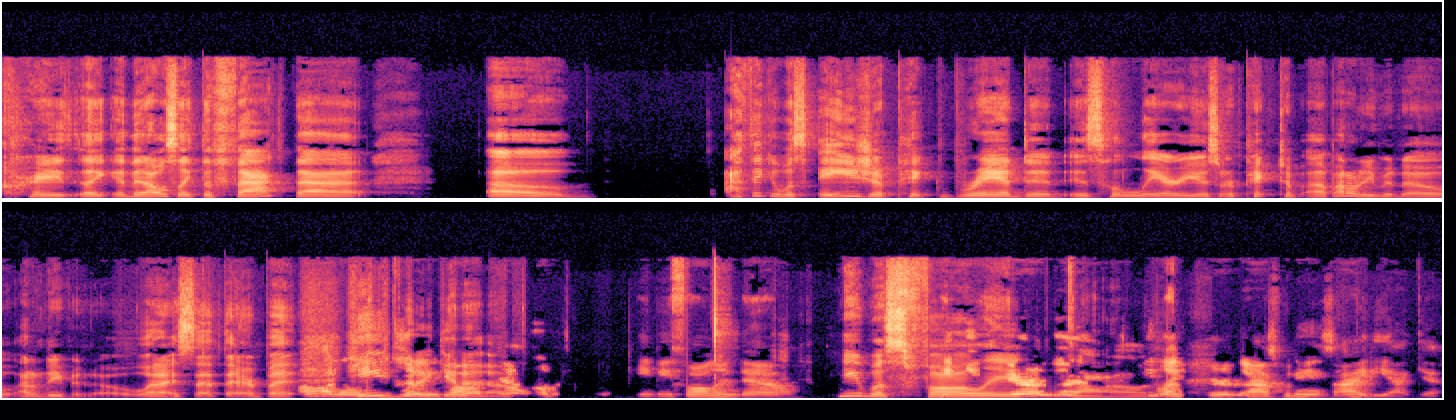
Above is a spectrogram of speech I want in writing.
crazy. Like, and then I was like, the fact that um I think it was Asia picked Brandon is hilarious or picked him up. I don't even know. I don't even know what I said there, but oh, he couldn't get up. Down. He be falling down. He was falling he down. He like paralyzed with anxiety, I guess.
